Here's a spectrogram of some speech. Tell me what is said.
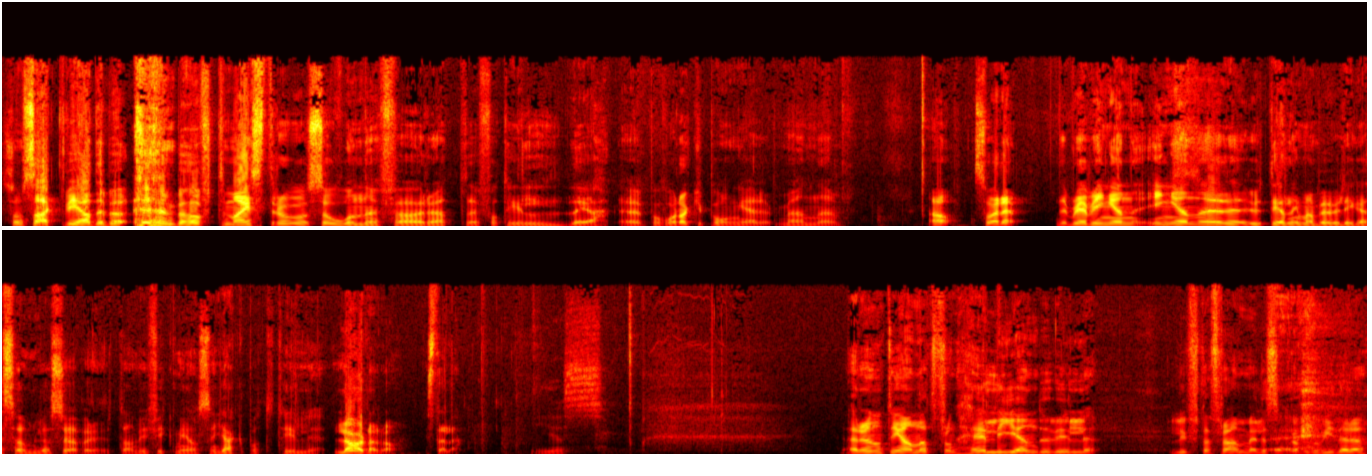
Som sagt, vi hade be behövt Maestro Zon för att uh, få till det uh, på våra kuponger, men uh, ja, så är det. Det blev ingen, ingen utdelning man behöver ligga sömnlös över, utan vi fick med oss en jackpot till lördag då istället. Yes. Är det någonting annat från helgen du vill lyfta fram eller ska vi gå vidare?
